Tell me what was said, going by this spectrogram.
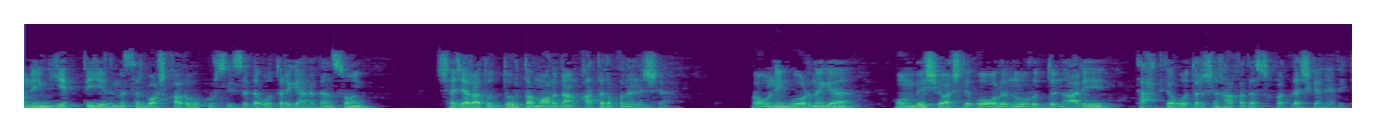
uning yetti yil misr boshqaruvi kursisida o'tirganidan so'ng shajaratuddur tomonidan qatl qilinishi va uning o'rniga o'n besh yoshli o'g'li nuriddin ali taxtga o'tirishi haqida suhbatlashgan edik.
